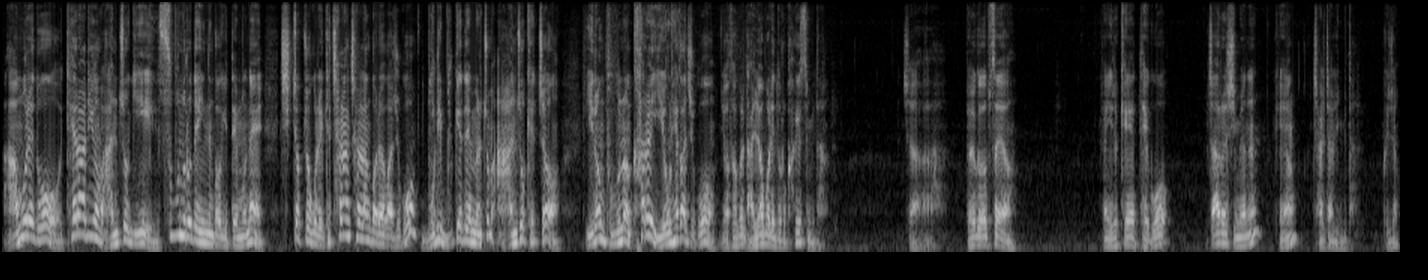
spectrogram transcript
아무래도 테라리움 안쪽이 수분으로 돼 있는 거기 때문에 직접적으로 이렇게 찰랑찰랑 거려가지고 물이 묻게 되면 좀 안 좋겠죠? 이런 부분은 칼을 이용해가지고 녀석을 날려버리도록 하겠습니다. 자, 별거 없어요. 그냥 이렇게 대고 자르시면은 그냥 잘 잘립니다. 그죠?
